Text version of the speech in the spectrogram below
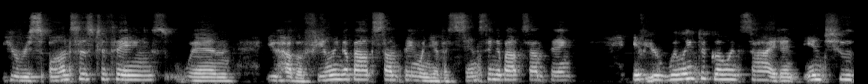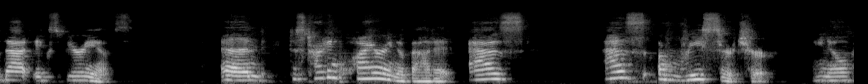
your responses to things when you have a feeling about something, when you have a sensing about something, if you're willing to go inside and into that experience and to start inquiring about it as as a researcher, you know,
